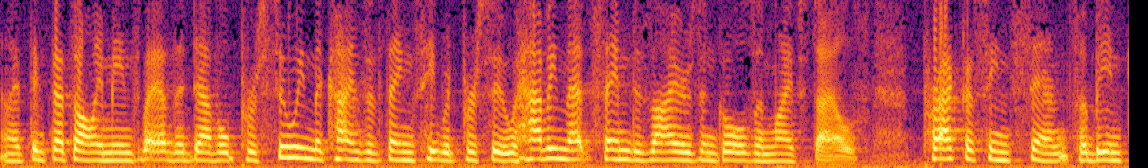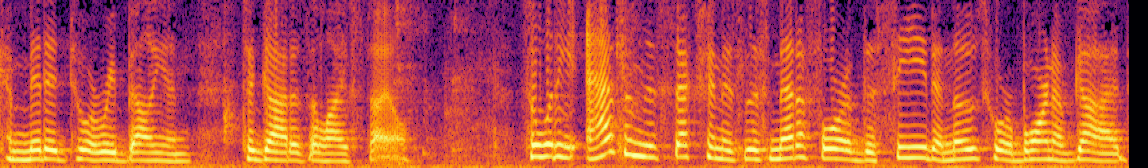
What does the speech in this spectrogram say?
And I think that's all he means by the devil, pursuing the kinds of things he would pursue, having that same desires and goals and lifestyles, practicing sin, so being committed to a rebellion to God as a lifestyle. So, what he adds in this section is this metaphor of the seed and those who are born of God.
